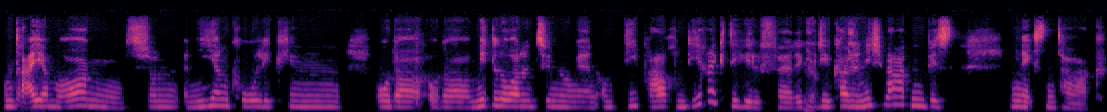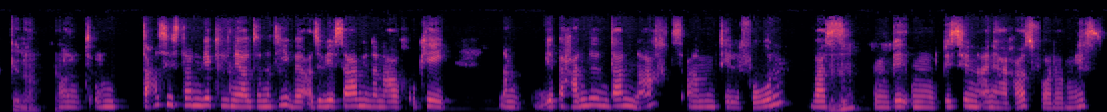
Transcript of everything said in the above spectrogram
um drei Uhr morgens schon Nierenkoliken oder, oder Mittelohrenentzündungen und die brauchen direkt die Hilfe. Die, ja. die können nicht warten bis nächsten Tag. Genau. Ja. Und, und das ist dann wirklich eine Alternative. Also wir sagen dann auch, okay, wir behandeln dann nachts am Telefon, was mhm. ein bisschen eine Herausforderung ist,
